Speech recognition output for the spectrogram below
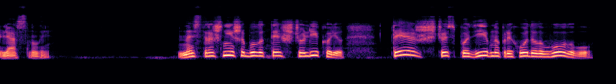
ляснули. Найстрашніше було те, що лікарю теж щось подібне приходило в голову.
